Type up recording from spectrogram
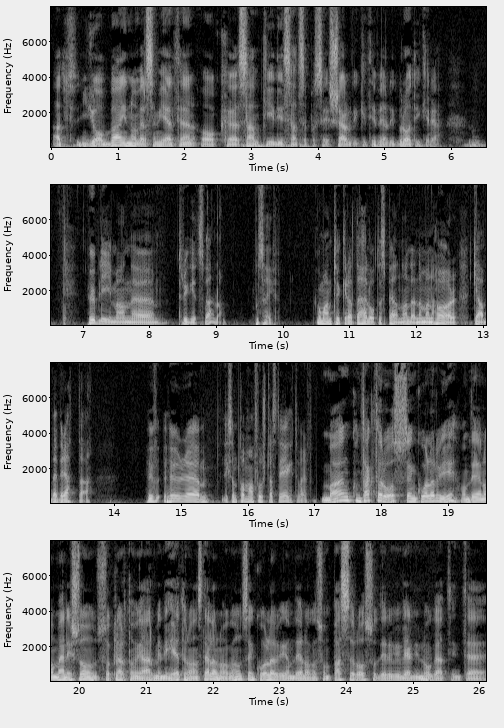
Att jobba inom verksamheten och samtidigt satsa på sig själv, vilket är väldigt bra tycker jag. Hur blir man eh, trygghetsvärd då, på Safe? Om man tycker att det här låter spännande när man hör Gabbe berätta hur, hur eh, liksom tar man första steget? Varför? Man kontaktar oss, sen kollar vi om det är någon människa, såklart om vi har möjligheter att anställa någon. Sen kollar vi om det är någon som passar oss och där är vi väldigt noga att inte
